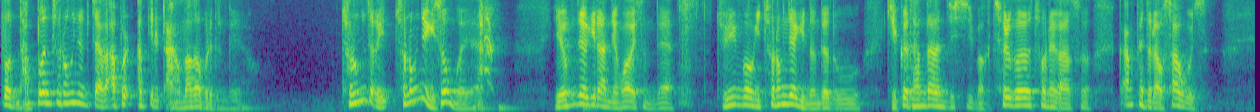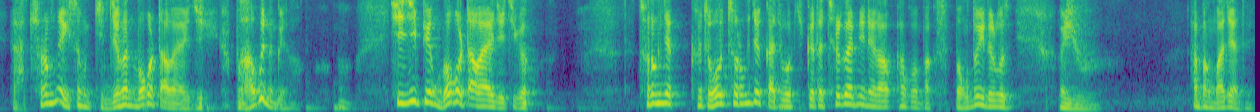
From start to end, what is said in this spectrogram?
또 나쁜 초능력자가 앞을, 앞길을 딱 막아버리는 거예요. 초능력이, 초능력이 있으면 뭐예요? 염력이라는 영화가 있었는데 주인공이 초능력이 있는데도 기껏 한다는 짓이 막 철거촌에 가서 깡패들하고 싸우고 있어요. 야, 초능력 있으면 김정은 목을 따와야지. 뭐 하고 있는 거야. 어. 시진핑 목을 따와야지, 지금. 초능력, 그 좋은 초능력 가지고 기껏 철거민에 하고 막 몽둥이 들고, 어휴, 한 방 맞아야 돼.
